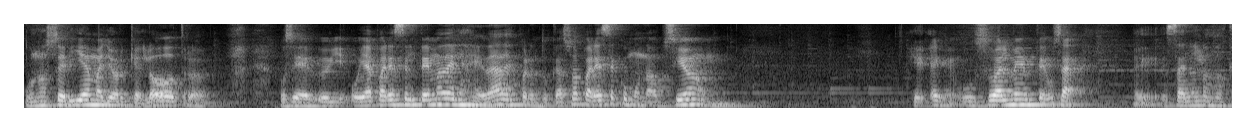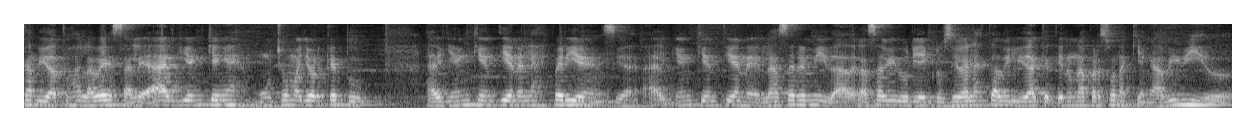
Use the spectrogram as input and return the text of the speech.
uno sería mayor que el otro, O sea, hoy, aparece el tema de las edades, pero en tu caso aparece como una opción. Eh, eh, usualmente, o sea, eh, salen los dos candidatos a la vez, sale alguien quien es mucho mayor que tú, alguien quien tiene la experiencia, alguien quien tiene la serenidad, la sabiduría, inclusive la estabilidad que tiene una persona quien ha vivido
